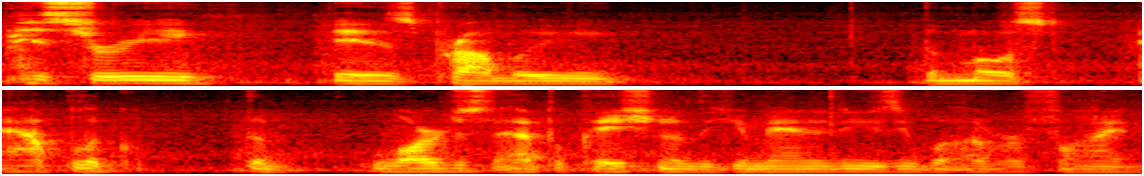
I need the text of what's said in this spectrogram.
History is probably the most applicable, largest application of the humanities you will ever find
